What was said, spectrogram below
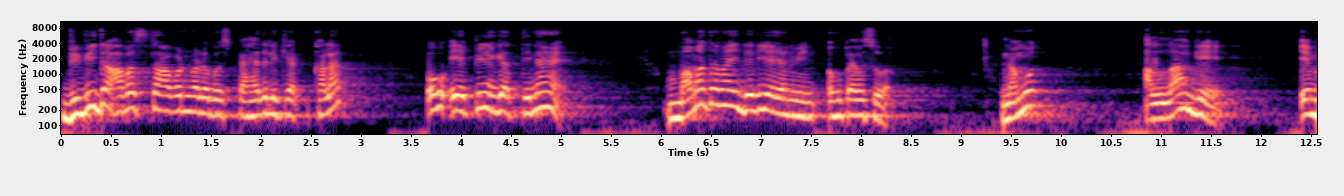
විවිධ අවස්ථාවන් වල ගොස් පැහැදිලි කළත් ඔහු ඒ පිළිගත්තේ නැහැ. මම තමයි දෙවිය යනුවෙන් ඔහු පැවසුවා. නමුත් අල්ලාහ්ගේ එම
